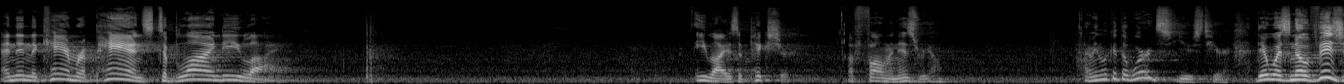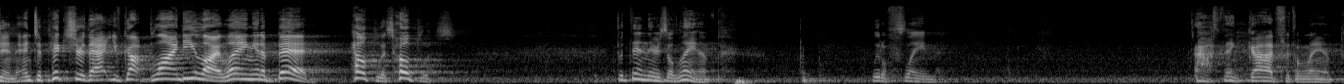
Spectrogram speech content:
and then the camera pans to blind Eli. Eli is a picture of fallen Israel. I mean, look at the words used here. There was no vision, and to picture that, you've got blind Eli laying in a bed, helpless, hopeless. But then there's a lamp, little flame. Oh, thank God for the lamp.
